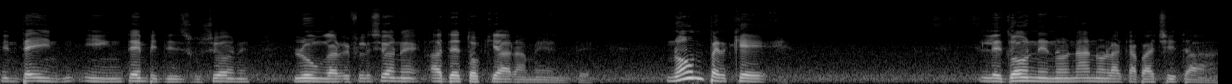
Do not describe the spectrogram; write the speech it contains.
in, te, in, in tempi di discussione, lunga riflessione, ha detto chiaramente non perché le donne non hanno la capacità,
